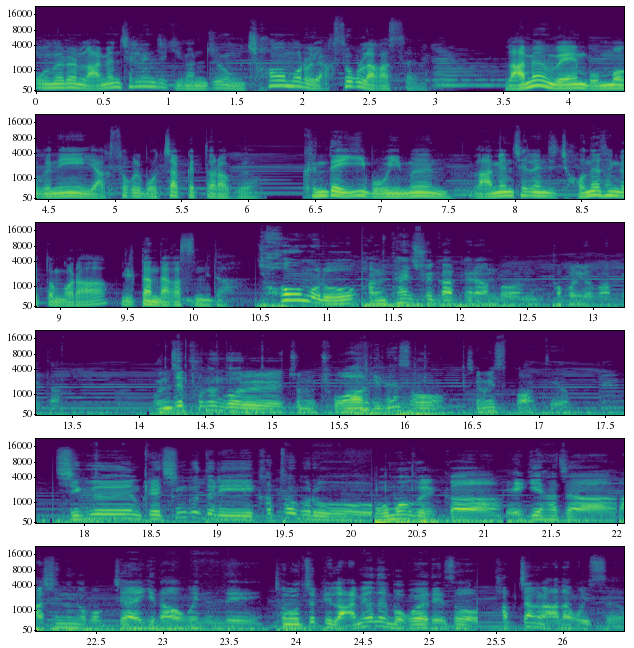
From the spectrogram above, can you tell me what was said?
오늘은 라면 챌린지 기간 중 처음으로 약속을 나갔어요. 라면 외엔 못 먹으니 약속을 못 잡겠더라고요. 근데 이 모임은 라면 챌린지 전에 생겼던 거라 일단 나갔습니다. 처음으로 방탈출 카페를 한번 가보려고 합니다. 문제 푸는 거를 좀 좋아하긴 해서 재밌을 것 같아요. 지금 그래 친구들이 카톡으로 뭐 먹을까 얘기하자 맛있는 거 먹자 얘기 나오고 있는데 전 어차피 라면을 먹어야 돼서 답장을 안 하고 있어요.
